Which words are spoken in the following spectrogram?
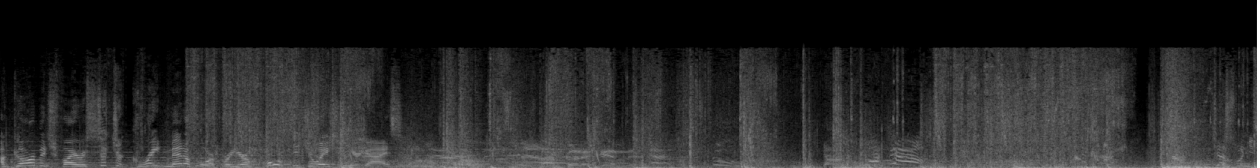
A garbage fire is such a great metaphor for your whole situation here, guys. I'm gonna end this. Watch out! Just when you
